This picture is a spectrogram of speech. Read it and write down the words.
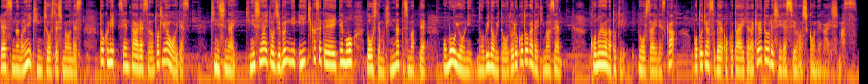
レッスンなのに緊張してしまうんです。特にセンターレッスンの時が多いです。気にしない、気にしないと自分に言い聞かせていてもどうしても気になってしまって思うようにのびのびと踊ることができません。このような時どうしたらいいですか？ポッドキャストでお答えいただけると嬉しいです。よろしくお願いします。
